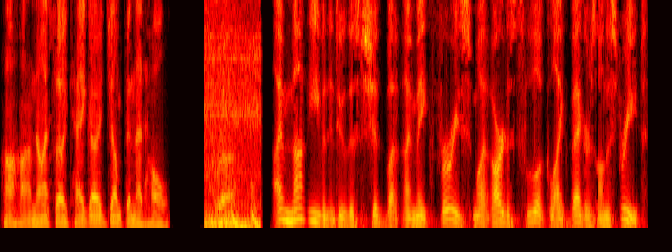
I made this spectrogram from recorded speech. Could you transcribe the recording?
Haha nice okay go jump in that hole. Bruh. I'm not even into this shit but I make furry smut artists look like beggars on the street.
